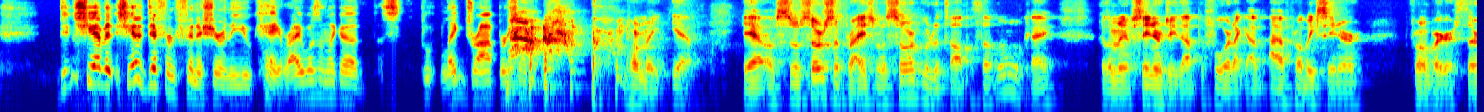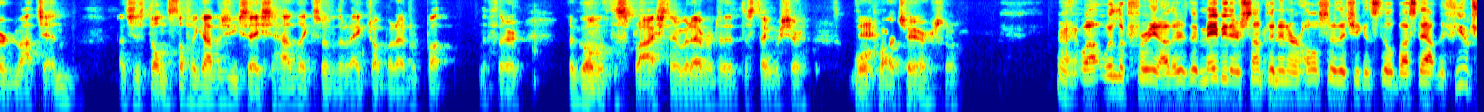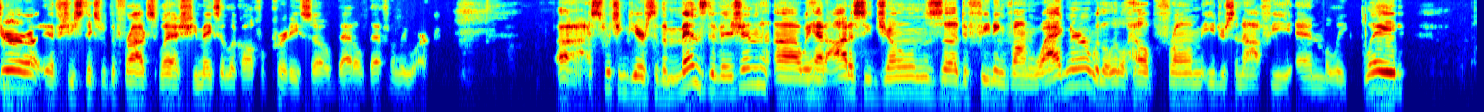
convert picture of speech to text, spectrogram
Didn't she have it? She had a different finisher in the UK, right? It wasn't like a leg drop or something. Pardon me. Yeah. Yeah. I was so sort of surprised when I saw her go to the top. I thought, oh, okay. Because I mean, I've seen her do that before. Like, I've, I've probably seen her from about her third match in, and she's done stuff like that. As you say, she had like sort of the leg drop, whatever. But if they're they're going with the splash now, whatever, to distinguish her more Nah. parts here. So, Right. Well, we look for you know there's maybe there's something in her holster that she can still bust out in the future. If she sticks with the frog splash, she makes it look awful pretty, so that'll definitely work. Uh, switching gears to the men's division, uh, we had Odyssey Jones uh, defeating Von Wagner with a little help from Edris Enofe and Malik Blade.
